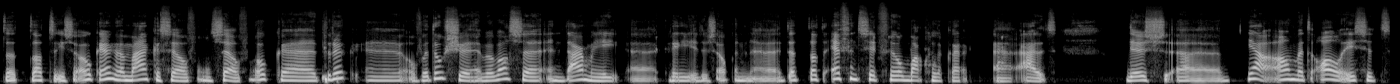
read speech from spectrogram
dat, dat is ook, hè, we maken zelf onszelf ook druk. Of we douchen en we wassen. En daarmee uh, creëer je dus ook een, dat, dat effent zich veel makkelijker uit. Dus ja, al met al is het,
